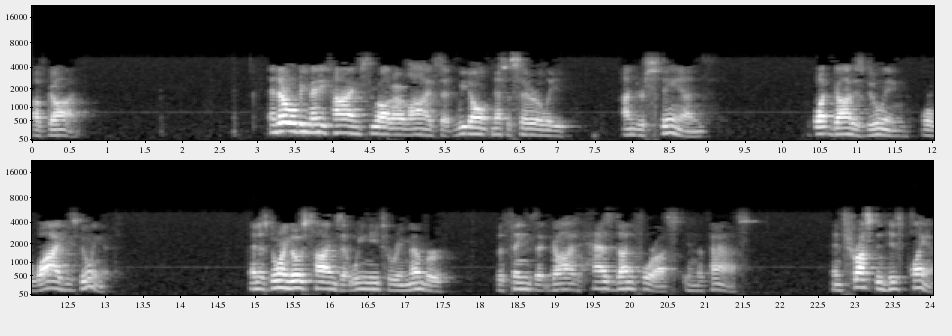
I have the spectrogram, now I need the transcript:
of God. And there will be many times throughout our lives that we don't necessarily understand what God is doing or why He's doing it. And it's during those times that we need to remember the things that God has done for us in the past and trust in His plan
